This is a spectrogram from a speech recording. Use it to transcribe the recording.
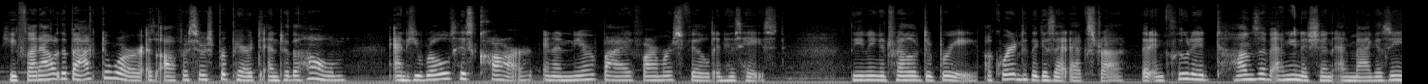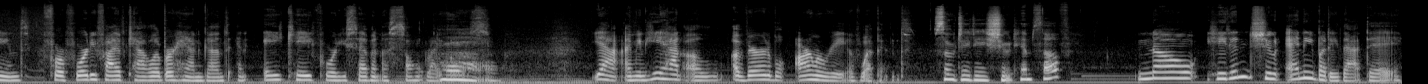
He fled out the back door as officers prepared to enter the home, and he rolled his car in a nearby farmer's field in his haste, leaving a trail of debris, according to the GazetteXtra, that included tons of ammunition and magazines for 45 caliber handguns and AK-47 assault rifles. Oh. Yeah, I mean he had a, a veritable armory of weapons. So did he shoot himself? No, he didn't shoot anybody that day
